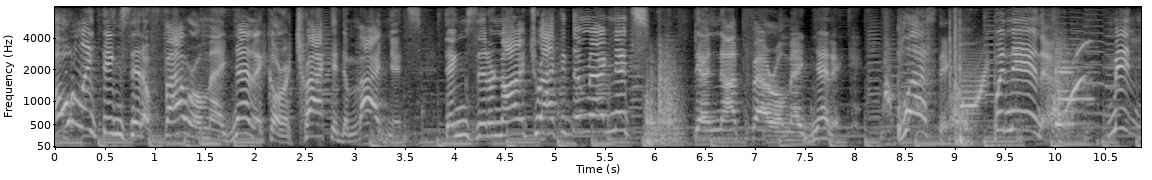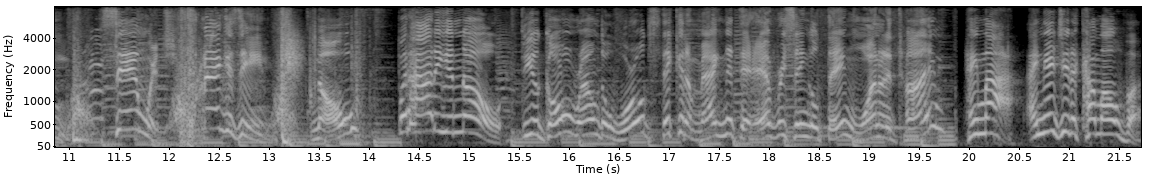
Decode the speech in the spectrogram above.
Only things that are ferromagnetic are attracted to magnets. Things that are not attracted to magnets, they're not ferromagnetic. Plastic, banana, mitten, sandwich, magazine. No, but how do you know? Do you go around the world sticking a magnet to every single thing one at a time? Hey, Ma, I need you to come over.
